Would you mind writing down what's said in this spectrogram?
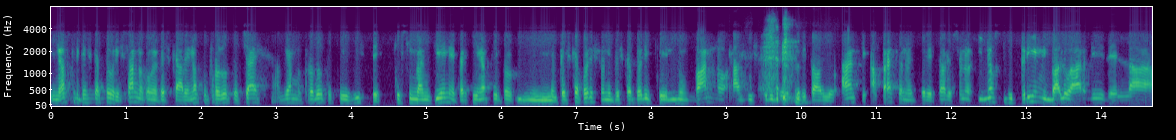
i nostri pescatori sanno come pescare, il nostro prodotto c'è, abbiamo un prodotto che esiste, che si mantiene perché i nostri mh, pescatori sono i pescatori che non vanno a distruggere il territorio, anzi apprezzano il territorio, sono i nostri primi baluardi della,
